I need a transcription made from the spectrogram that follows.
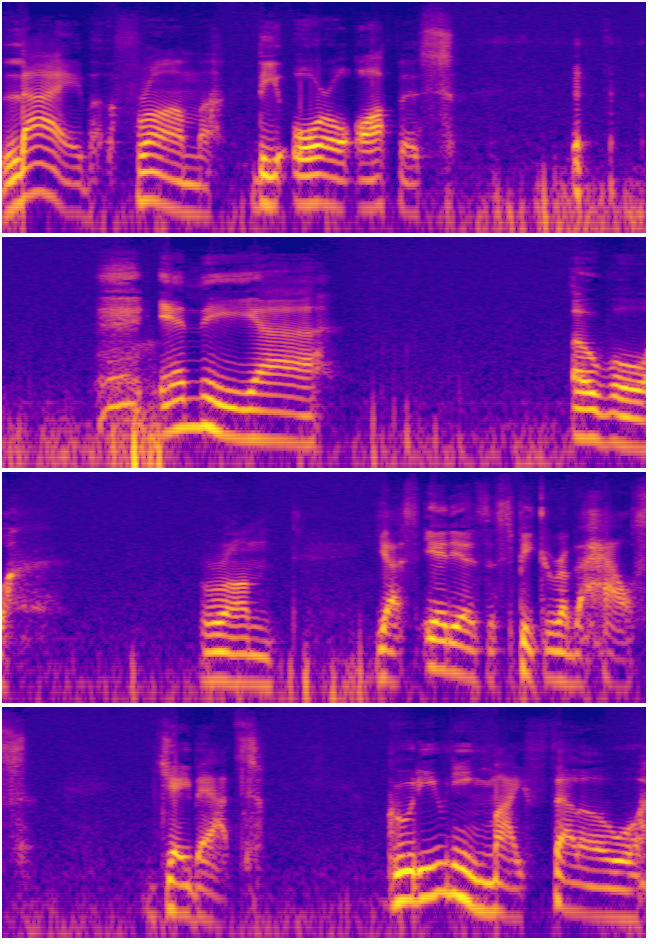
live from the oral office in the uh, Oval Room. Yes, it is the Speaker of the House, J Bats. Good evening, my fellow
